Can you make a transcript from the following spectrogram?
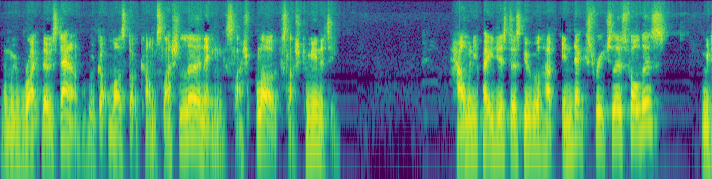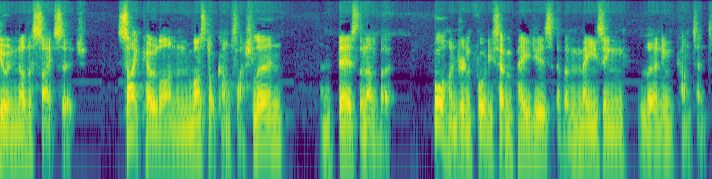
Then we write those down. We've got moz.com slash learning slash blog slash community. How many pages does Google have indexed for each of those folders? We do another site search. Site colon moz.com slash learn, and there's the number. 447 pages of amazing learning content.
